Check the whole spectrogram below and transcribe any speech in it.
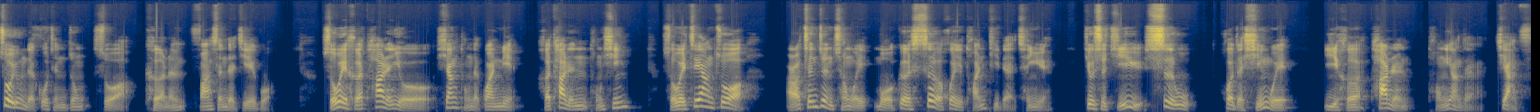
作用的过程中所可能发生的结果。所谓和他人有相同的观念，和他人同心。所谓这样做而真正成为某个社会团体的成员，就是给予事物或者行为以和他人同样的价值。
